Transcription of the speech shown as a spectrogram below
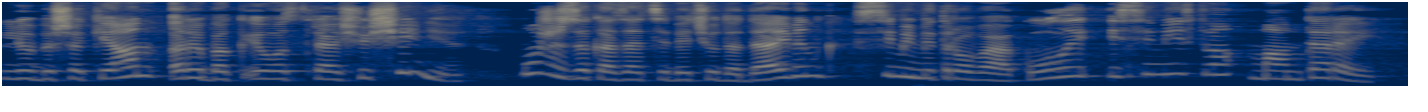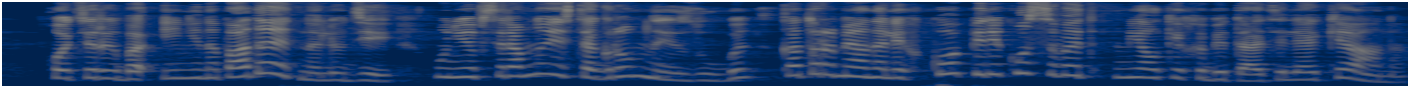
Любишь океан, рыбок и острые ощущения? Можешь заказать себе чудо-дайвинг с 7-метровой акулой из семейства Мантерей. Хоть рыба и не нападает на людей, у нее все равно есть огромные зубы, которыми она легко перекусывает мелких обитателей океана.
